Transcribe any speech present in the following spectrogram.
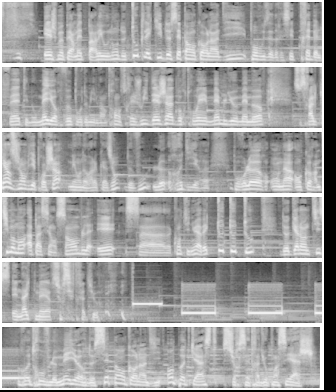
Et je me permets de parler au nom de toute l'équipe de C'est pas encore lundi pour vous adresser de très belles fêtes et nos meilleurs vœux pour 2023. On se réjouit déjà de vous retrouver même lieu, même heure. Ce sera le 15 janvier prochain, mais on aura l'occasion de vous le redire. Pour l'heure, on a encore un petit moment à passer ensemble et ça continue avec tout, tout, tout de Galantis et Nightmare sur cette radio. Retrouve le meilleur de C'est pas encore lundi en podcast sur cette radio.ch.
